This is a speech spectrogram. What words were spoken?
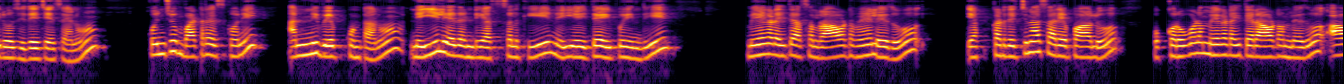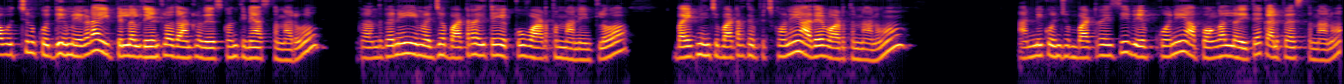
ఈరోజు ఇదే చేశాను. కొంచెం బటర్ వేసుకొని అన్నీ వేపుకుంటాను. నెయ్యి లేదండి అస్సలకి నెయ్యి అయితే అయిపోయింది. మేగడైతే అసలు రావటమే లేదు. ఎక్కడ తెచ్చినా సరే పాలు ఒక్కరు కూడా మేగడైతే రావడం లేదు. ఆ వచ్చిన కొద్దిగా మేగడ ఈ పిల్లలు దేంట్లో దాంట్లో వేసుకొని తినేస్తున్నారు. అందుకని ఈ మధ్య బటర్ అయితే ఎక్కువ వాడుతున్నాను ఇంట్లో. బయట నుంచి బటర్ తెప్పించుకొని అదే వాడుతున్నాను. అన్నీ కొంచెం బటర్ వేసి వేపుకొని ఆ పొంగల్లో అయితే కలిపేస్తున్నాను.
